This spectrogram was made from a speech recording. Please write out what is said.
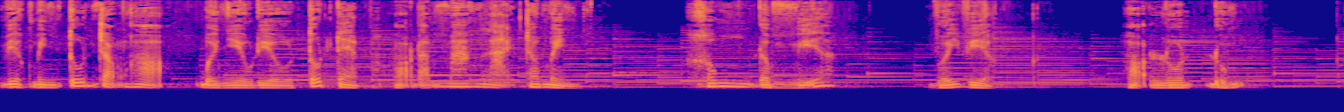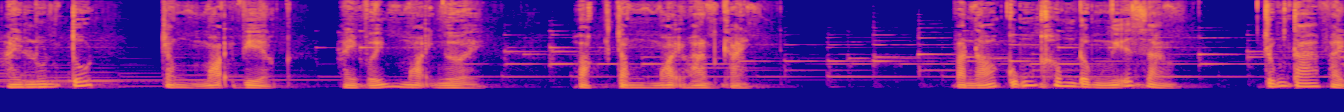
việc mình tôn trọng họ bởi nhiều điều tốt đẹp họ đã mang lại cho mình không đồng nghĩa với việc họ luôn đúng hay luôn tốt trong mọi việc hay với mọi người, hoặc trong mọi hoàn cảnh. Và nó cũng không đồng nghĩa rằng chúng ta phải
